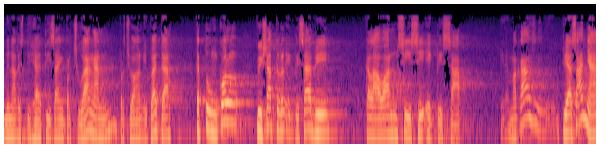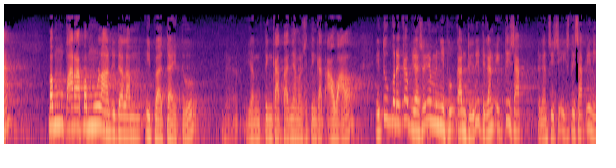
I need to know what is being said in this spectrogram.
minal istihadi sayang perjuangan perjuangan ibadah ketungkul bisa teril iktisabi kelawan sisi iktisab. Ya, maka biasanya pem, para pemula di dalam ibadah itu ya, yang tingkatannya masih tingkat awal itu mereka biasanya menyibukkan diri dengan iktisab dengan sisi iktisab ini.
